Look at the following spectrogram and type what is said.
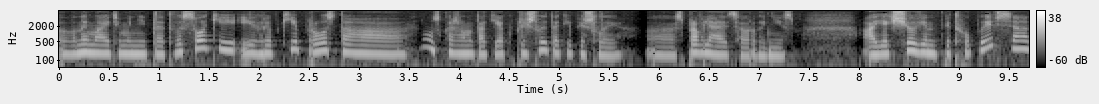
Вони мають імунітет високий, і грибки просто, ну скажімо так, як прийшли, так і пішли. Справляється організм. А якщо він підхопився,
